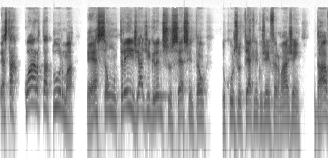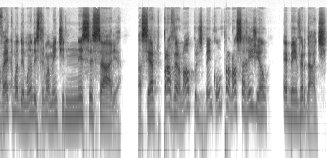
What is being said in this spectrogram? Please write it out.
desta quarta turma. É, são três já de grande sucesso, então, do curso técnico de enfermagem da AVAEC, uma demanda extremamente necessária, tá certo? Para Veranópolis, bem como para nossa região, é bem verdade.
